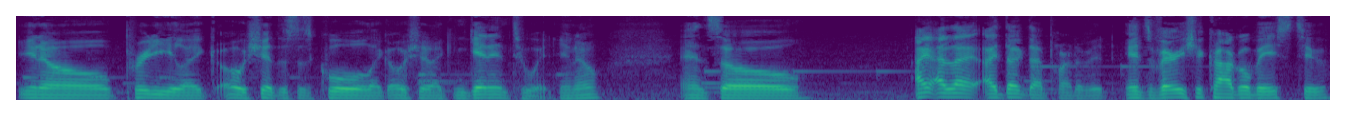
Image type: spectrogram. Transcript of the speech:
you know, pretty like, oh shit, this is cool. Like, oh shit, I can get into it, you know. And so, I I, I dug that part of it. It's very Chicago based too.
